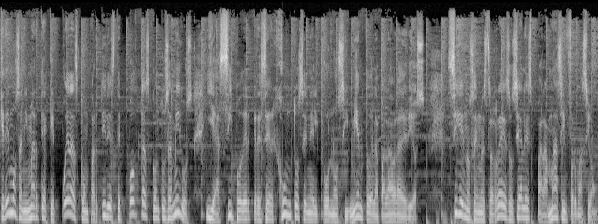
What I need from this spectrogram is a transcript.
Queremos animarte a que puedas compartir este podcast con tus amigos y así poder crecer juntos en el conocimiento de la palabra de Dios. Síguenos en nuestras redes sociales para más información.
